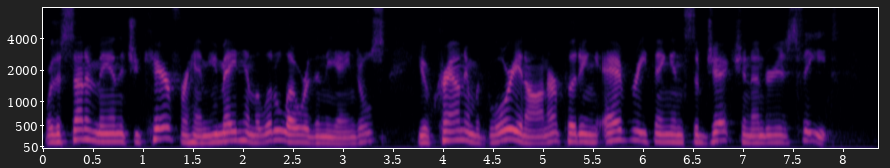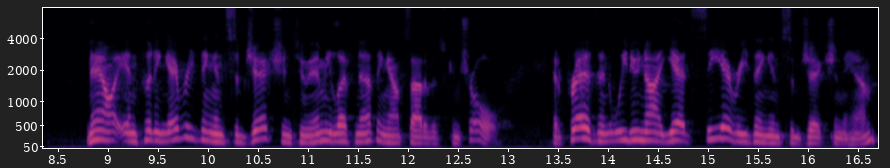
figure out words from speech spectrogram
or the Son of Man that you care for him? You made him a little lower than the angels. You have crowned him with glory and honor, putting everything in subjection under his feet. Now, in putting everything in subjection to him, he left nothing outside of his control. At present, we do not yet see everything in subjection to him,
